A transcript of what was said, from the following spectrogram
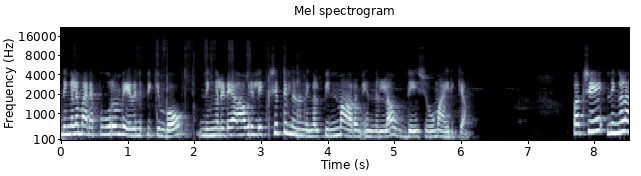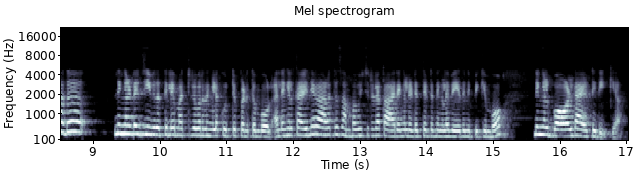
നിങ്ങളെ മനഃപൂർവം വേദനിപ്പിക്കുമ്പോൾ നിങ്ങളുടെ ആ ഒരു ലക്ഷ്യത്തിൽ നിന്ന് നിങ്ങൾ പിന്മാറും എന്നുള്ള ഉദ്ദേശവുമായിരിക്കാം. പക്ഷേ നിങ്ങളത് നിങ്ങളുടെ ജീവിതത്തിലെ മറ്റുള്ളവർ നിങ്ങളെ കുറ്റപ്പെടുത്തുമ്പോൾ അല്ലെങ്കിൽ കഴിഞ്ഞ കാലത്ത് സംഭവിച്ചിട്ടുള്ള കാര്യങ്ങൾ എടുത്തിട്ട് നിങ്ങളെ വേദനിപ്പിക്കുമ്പോൾ നിങ്ങൾ ബോൾഡായിട്ടിരിക്കുക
